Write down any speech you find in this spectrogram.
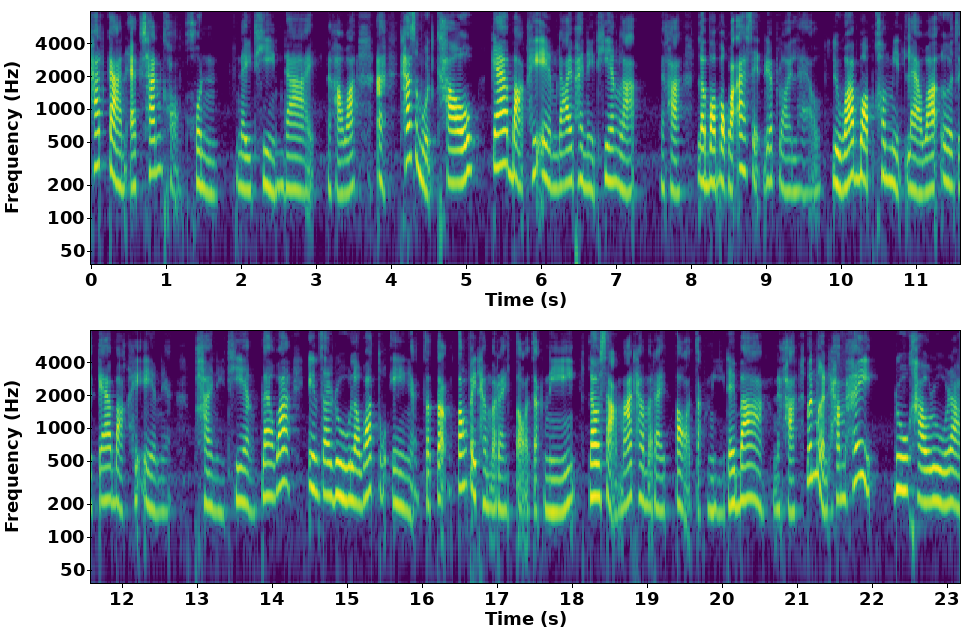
คาดการณ์ action ของคนในทีมได้นะคะว่าอะถ้าสมมติเขาแก้ bug ให้เอมได้ภายในเที่ยงละนะคะแล้วบ๊อบบอกว่าอะเสร็จเรียบร้อยแล้ว หรือว่าบ๊อบ commit แล้วว่าเออจะแก้ bug ให้เอมเนี่ยภายในเที่ยง แปลว่าเอมจะรู้แล้วว่าตัวเองอะจะต้องไปทำอะไรต่อจากนี้ เราสามารถทำอะไรต่อจากนี้ได้บ้างนะคะ มันเหมือนทำให้ รู้เขารู้เรา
